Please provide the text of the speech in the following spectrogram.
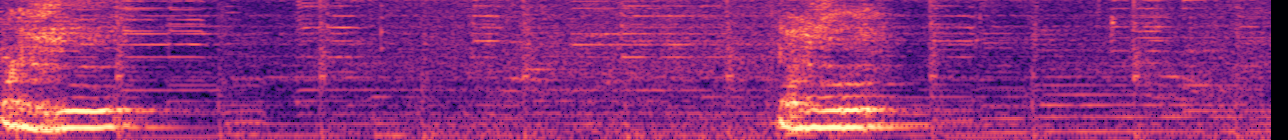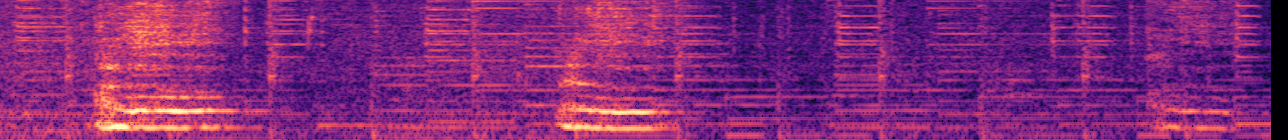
hoje, hoje, hoje, 嗯。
